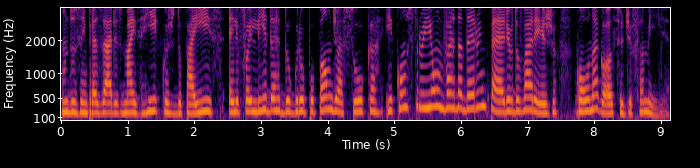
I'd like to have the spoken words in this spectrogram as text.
Um dos empresários mais ricos do país, ele foi líder do grupo Pão de Açúcar e construiu um verdadeiro império do varejo com o negócio de família.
